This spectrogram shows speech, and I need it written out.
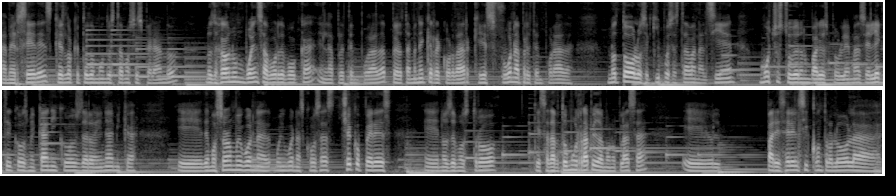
a Mercedes, que es lo que todo el mundo estamos esperando. Nos dejaron un buen sabor de boca en la pretemporada, pero también hay que recordar que es, fue una pretemporada. No todos los equipos estaban al 100, muchos tuvieron varios problemas eléctricos, mecánicos, de aerodinámica. Eh, demostraron muy, muy buenas cosas. Checo Pérez eh, nos demostró que se adaptó muy rápido al monoplaza. Eh, al parecer él sí controló la,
